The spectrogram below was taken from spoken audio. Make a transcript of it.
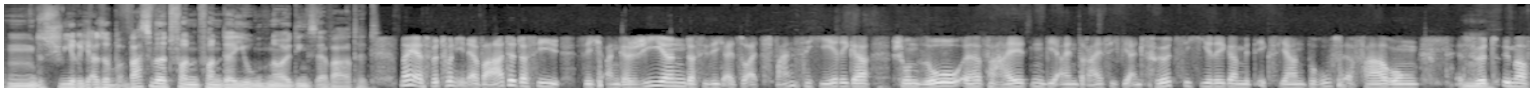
Hm, das ist schwierig. Also was wird von, von der Jugend neuerdings erwartet? Naja, es wird von ihnen erwartet, dass sie sich engagieren, dass sie sich als so als 20-Jähriger schon so äh, verhalten wie ein 30, wie ein 40-Jähriger mit x Jahren Berufserfahrung. Es mhm. wird immer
